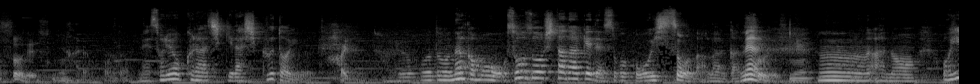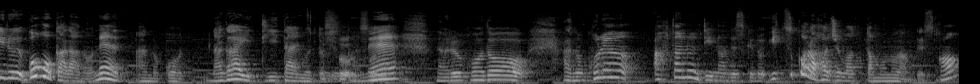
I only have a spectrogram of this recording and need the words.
そうですね。なるほどねそれを倉敷らしくという。はい。なるほど。なんかもう想像しただけですごく美味しそうななんかね。そうですね。うん。あのお昼午後からのねあのこう長いティータイムというかね。なるほど。あのこれアフタヌーンティーなんですけどいつから始まったものなんですか、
